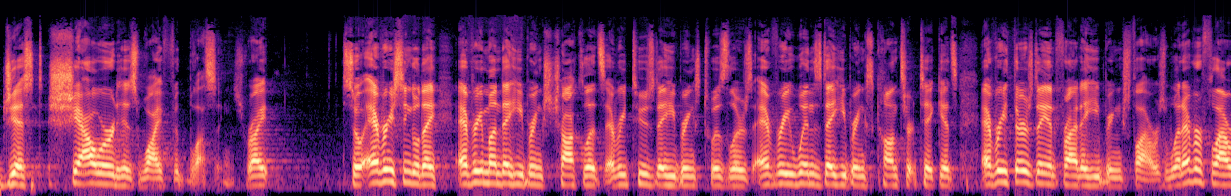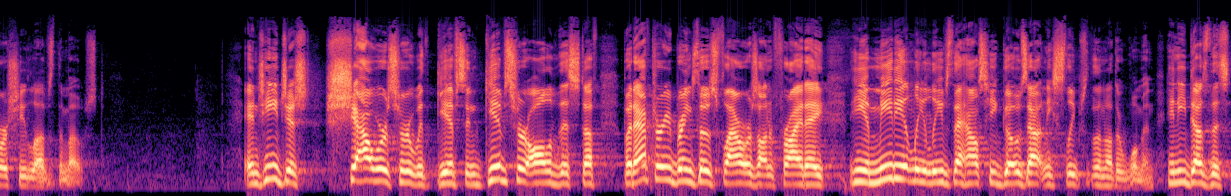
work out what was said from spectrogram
just showered his wife with blessings, right? So every single day, every Monday he brings chocolates, every Tuesday he brings Twizzlers, every Wednesday he brings concert tickets, every Thursday and Friday he brings flowers, whatever flower she loves the most and he just showers her with gifts and gives her all of this stuff. But after he brings those flowers on Friday, he immediately leaves the house. He goes out and he sleeps with another woman. And he does this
